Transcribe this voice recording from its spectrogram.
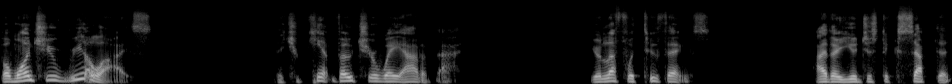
But once you realize that you can't vote your way out of that, you're left with two things. Either you just accept it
